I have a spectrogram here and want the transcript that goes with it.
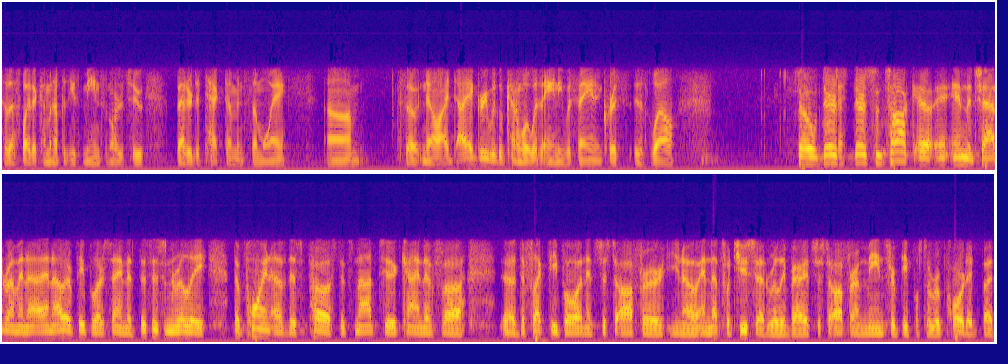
so that's why they're coming up with these means in order to better detect them in some way. Um, so no, I, I agree with kind of what was Andy was saying and Chris as well. So there's there's some talk uh, in the chat room, and uh, and other people are saying that this isn't really the point of this post. It's not to kind of uh, uh, deflect people, and it's just to offer, you know, and that's what you said, really, Barry. It's just to offer a means for people to report it. But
